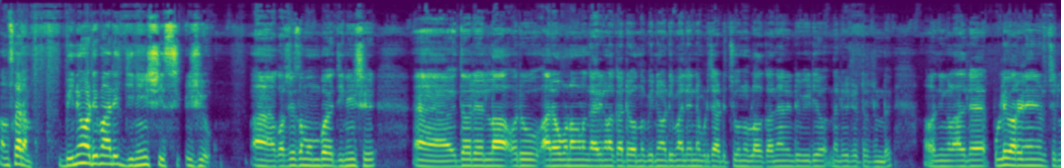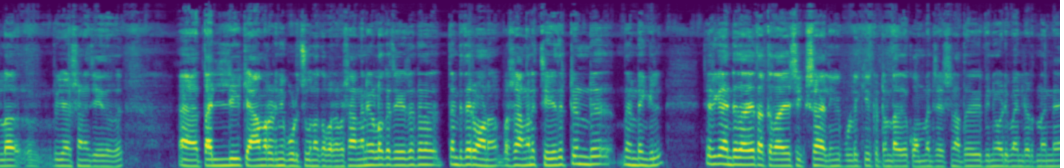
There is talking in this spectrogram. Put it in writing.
നമസ്കാരം. ബിനു അടിമാലി ജിനീഷ് ഇഷ്യൂ. കുറച്ച് ദിവസം മുമ്പ് ജിനീഷ് ഇതുപോലെയുള്ള ഒരു ആരോപണങ്ങളും കാര്യങ്ങളൊക്കെ ആയിട്ട് വന്നു. ബിനു അടിമാലി എന്നെ പിടിച്ച് അടിച്ചു എന്നുള്ളതൊക്കെ. എന്റെ വീഡിയോ നിലവിൽ ഇട്ടിട്ടുണ്ട്. അപ്പോൾ നിങ്ങൾ അതിലെ പുള്ളി പറയുന്നതിനെ കുറിച്ചുള്ള റിയാക്ഷനാണ് ചെയ്തത്. തല്ലി ക്യാമറ ഇടിഞ്ഞ് പൊളിച്ചു എന്നൊക്കെ പറഞ്ഞു. പക്ഷെ അങ്ങനെയുള്ളതൊക്കെ ചെയ്തൊക്കെ തണ്ടിത്തരമാണ്. പക്ഷെ അങ്ങനെ ചെയ്തിട്ടുണ്ട് എന്നുണ്ടെങ്കിൽ ശരിക്കും അതിന്റെതായ തക്കതായ ശിക്ഷ അല്ലെങ്കിൽ പുള്ളിക്ക് കിട്ടേണ്ടതായ കോമ്പൻസേഷൻ അത് ബിനു അടിമാലിന്റെ അടുത്ത് തന്നെ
